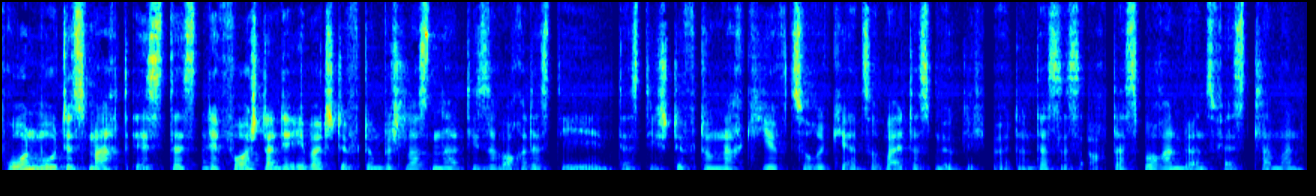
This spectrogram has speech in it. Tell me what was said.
frohen Mutes macht, ist, dass der Vorstand der Ebert Stiftung beschlossen hat diese Woche, dass die, dass die Stiftung nach Kiew zurückkehrt, sobald das möglich wird. Und das ist auch das, woran wir uns festklammern.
